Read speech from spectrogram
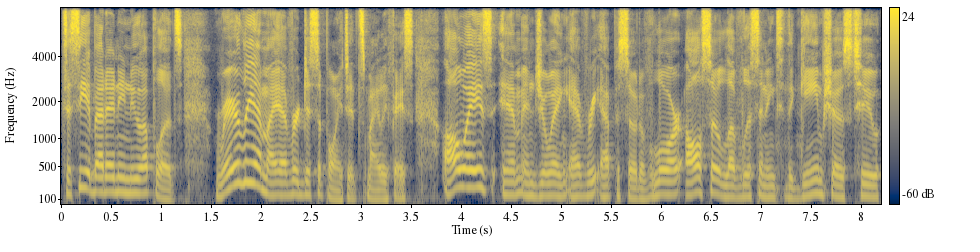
to see about any new uploads. Rarely am I ever disappointed, smiley face. Always am enjoying every episode of Lore. Also love listening to the game shows too.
